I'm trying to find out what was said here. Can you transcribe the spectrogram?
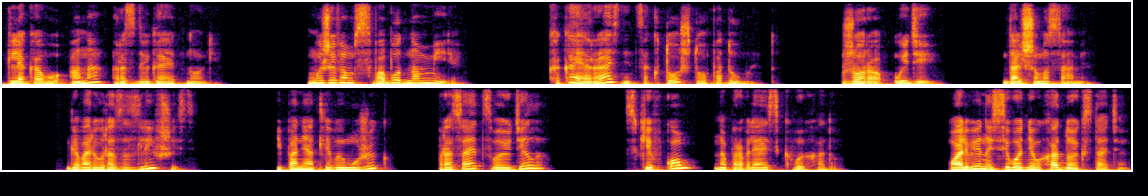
для кого она раздвигает ноги. Мы живем в свободном мире. Какая разница, кто что подумает? Жора, уйди. Дальше мы сами. Говорю, разозлившись, и понятливый мужик бросает свое дело с кивком, направляясь к выходу. У Альвины сегодня выходной, кстати,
